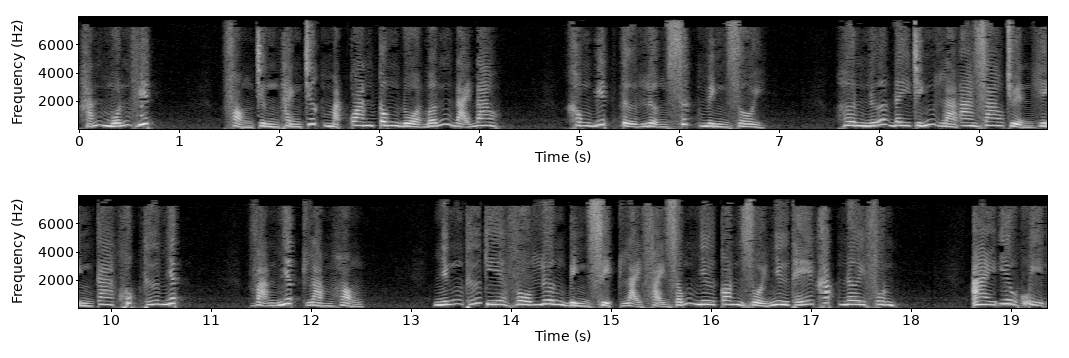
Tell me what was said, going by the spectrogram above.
Hắn muốn viết. Phỏng trừng thành trước mặt quan công đùa bỡn đại đao. Không biết tự lượng sức mình rồi. Hơn nữa đây chính là A Giao chuyển hình ca khúc thứ nhất. Vạn nhất làm hỏng. Những thứ kia vô lương bình xịt lại phải giống như con rồi như thế khắp nơi phun. Ai yêu quỷ.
